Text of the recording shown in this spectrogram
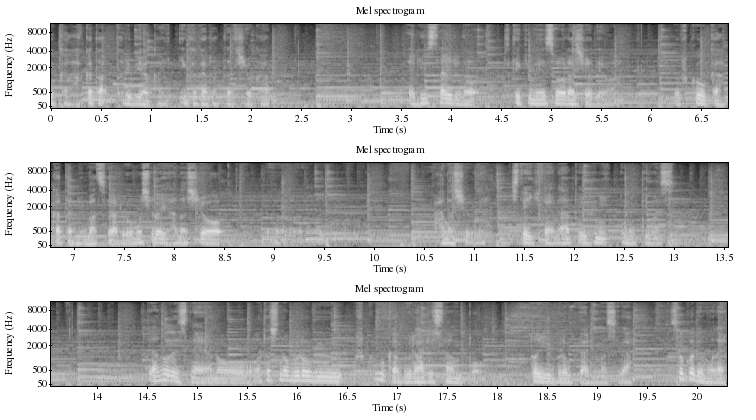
福岡博多トリビア会いかがだったでしょうか？リュースタイルの知的瞑想ラジオでは福岡博多にまつわる面白い話を話をねしていきたいなというふうに思っています。であのですねあの私のブログ「福岡ぶらり散歩」というブログがありますがそこでもね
